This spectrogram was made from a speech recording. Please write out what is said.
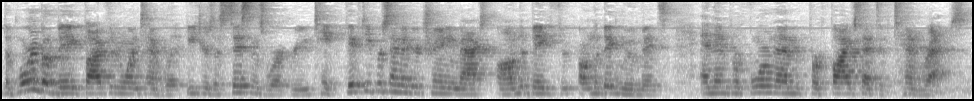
The Boring But Big 531 template features assistance work where you take 50% of your training max on the big on the big movements and then perform them for 5 sets of 10 reps.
